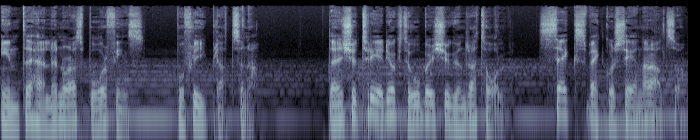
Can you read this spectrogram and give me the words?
Inte heller några spår finns på flygplatserna. Den 23 oktober 2012, sex veckor senare alltså,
